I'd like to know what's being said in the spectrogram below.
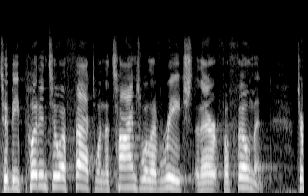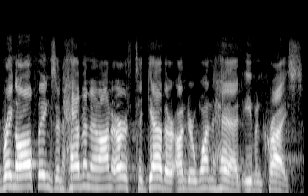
to be put into effect when the times will have reached their fulfillment, to bring all things in heaven and on earth together under one head, even Christ.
